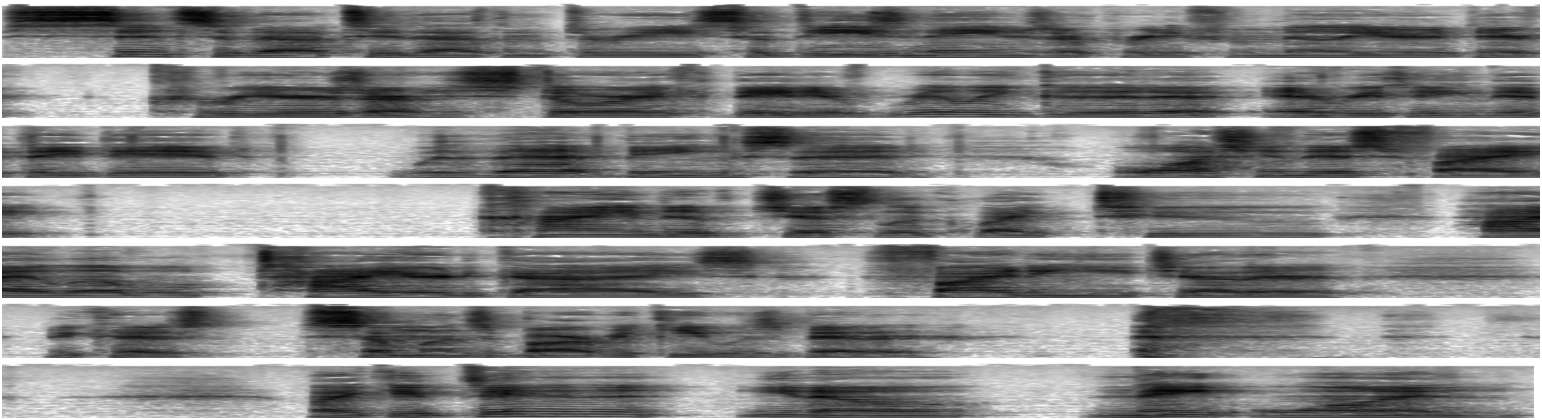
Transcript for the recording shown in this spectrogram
since about 2003, so these names are pretty familiar. Their careers are historic. They did really good at everything that they did. With that being said, watching this fight kind of just looked like two high level tired guys fighting each other because someone's barbecue was better. like it didn't, you know, Nate won,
